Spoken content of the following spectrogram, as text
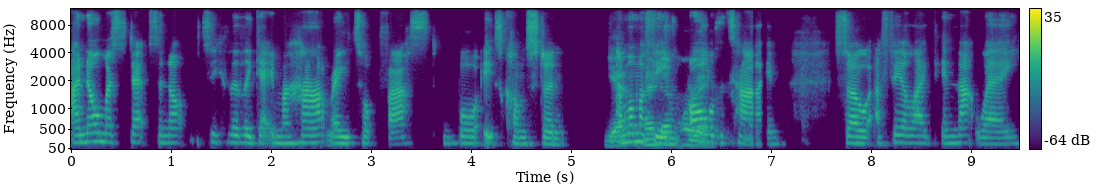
I know my steps are not particularly getting my heart rate up fast, but it's constant. Yeah, I'm on my no, feet all the time. So I feel like in that way,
